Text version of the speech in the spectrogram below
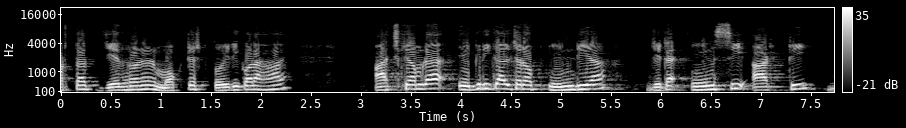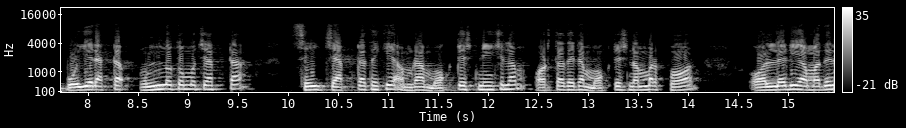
অর্থাৎ যে ধরনের মক টেস্ট তৈরি করা হয়, আজকে আমরা এগ্রিকালচার অফ ইন্ডিয়া যেটা এনসিআরটি বইয়ের একটা অন্যতম চ্যাপ্টার। সেই চ্যাপ্টার থেকে আমরা মক টেস্ট নিয়েছিলাম। অর্থাৎ এটা mock test number four already আমাদের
